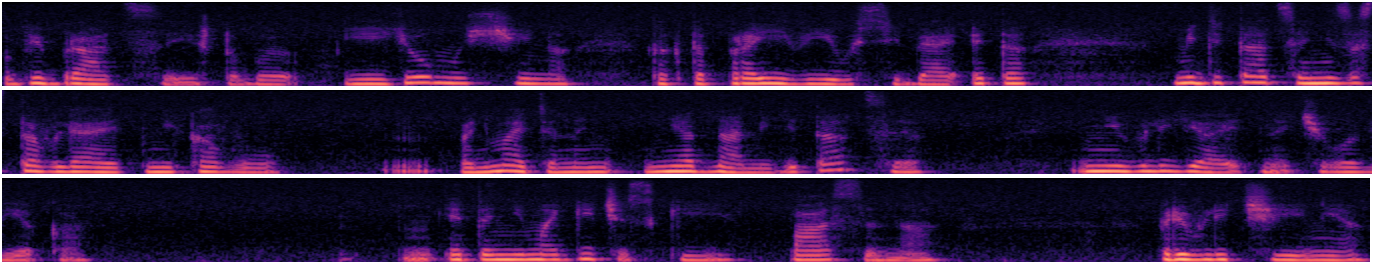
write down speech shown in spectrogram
вибрации, чтобы ее мужчина как-то проявил себя. Эта медитация не заставляет никого. Понимаете, она не одна медитация – не влияет на человека. Это не магические пасы на привлечение.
